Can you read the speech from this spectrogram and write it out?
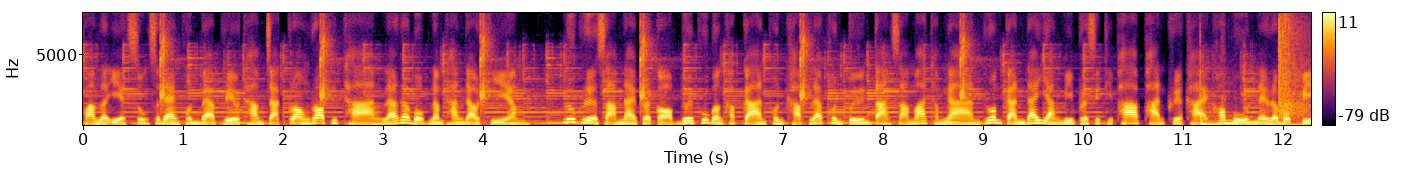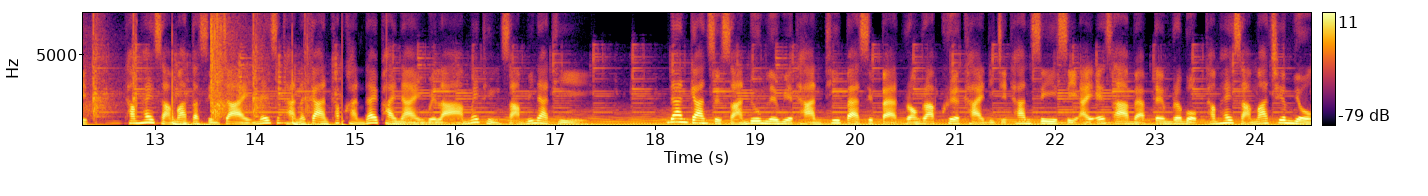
ความละเอียดสูงแสดงผลแบบเรียลไทม์จากกล้องรอบทิศทาง และระบบนำทางดาวเทียม ลูกเรือสามนายประกอบด้วยผู้บังคับการพลขับและพลปืนต่างสามารถทำงาน ร่วมกันได้อย่างมีประสิทธิภาพผ่านเครือข่ายข้อมูลในระบบปิด ทำให้สามารถตัดสินใจในสถานการณ์ขับขันได้ภายในเวลาไม่ถึง 3 วินาที ด้านการสื่อสารดูมเลเวียทานที่ 88 รองรับเครือข่ายดิจิทัล CCISR แบบเต็มระบบทำให้สามารถเชื่อมโยง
